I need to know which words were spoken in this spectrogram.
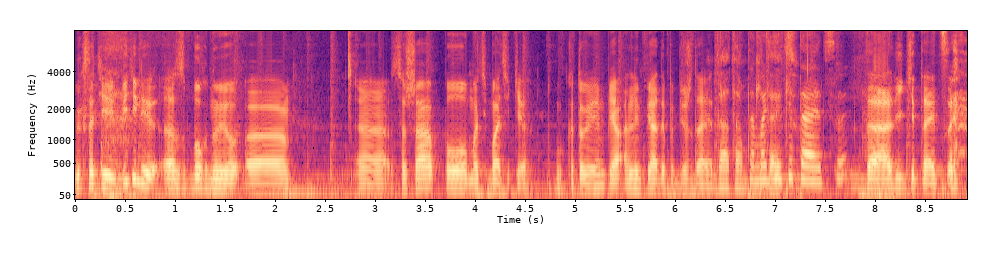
Вы, кстати, видели э, сборную э, э, США по математике, которая Олимпи- Олимпиады побеждает? Да, там, Там одни китайцы. китайцы. Да, они китайцы.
